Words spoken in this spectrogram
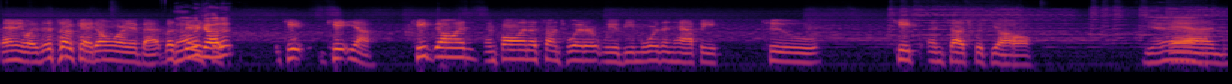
Anyways, it's okay. Don't worry about it. But Now we got it. keep, keep yeah keep going and following us on twitter we'd be more than happy to keep in touch with y'all Yeah. and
